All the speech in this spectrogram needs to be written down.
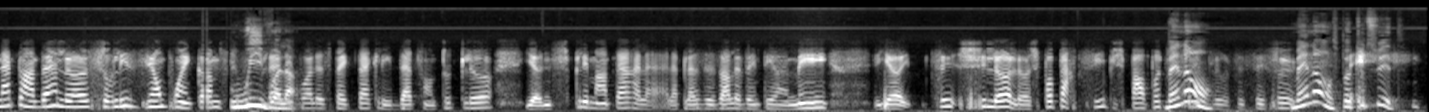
en attendant, là, sur lesdion.com, si vous Oui, voulez voilà. aller voir le spectacle, les dates sont toutes là. Il y a une supplémentaire à la, à la Place des Arts le 21 mai. Il y a, tu sais, je suis là, là, je suis pas partie, puis je pars pas tout Ben de non. suite, là, c'est, c'est sûr. mais non, c'est pas Mais- tout de suite.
